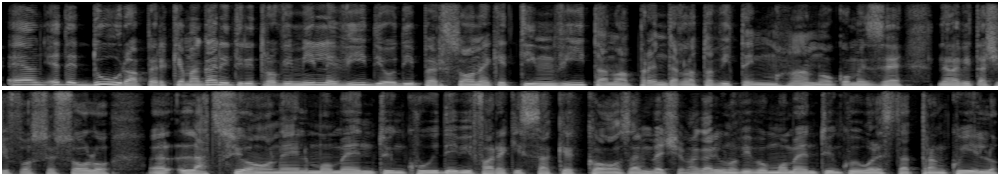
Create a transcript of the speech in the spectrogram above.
Ed è dura perché magari ti ritrovi mille video di persone che ti invitano a prendere la tua vita in mano come se nella vita ci fosse solo eh, l'azione, il momento in cui devi fare chissà che cosa. Invece magari uno vive un momento in cui vuole stare tranquillo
